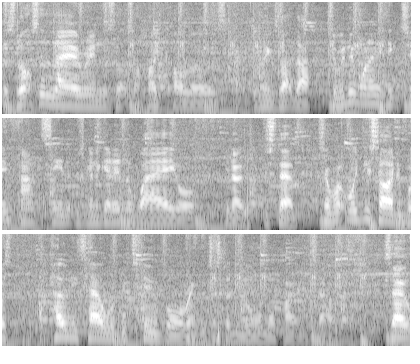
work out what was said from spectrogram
There's lots of layering, there's lots of high collars and things like that. So we didn't want anything too fancy that was going to get in the way or, you know, disturb. So what we decided was a ponytail would be too boring, just a normal ponytail. So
